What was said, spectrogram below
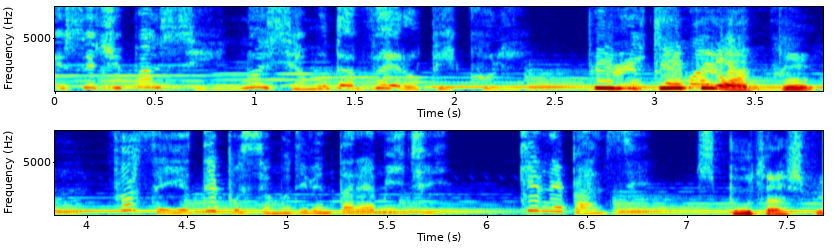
E se ci pensi, noi siamo davvero piccoli. Pipi Mi chiamo pipi Arianna. hop. Mm, Forse io e te possiamo diventare amici. Che ne pensi? Sputa spi.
